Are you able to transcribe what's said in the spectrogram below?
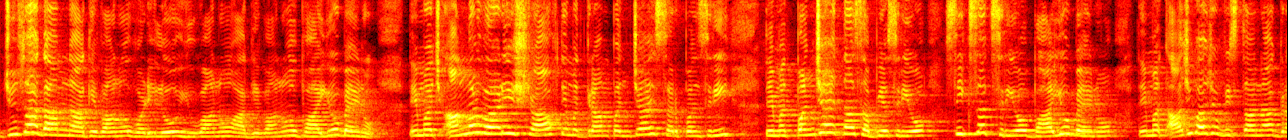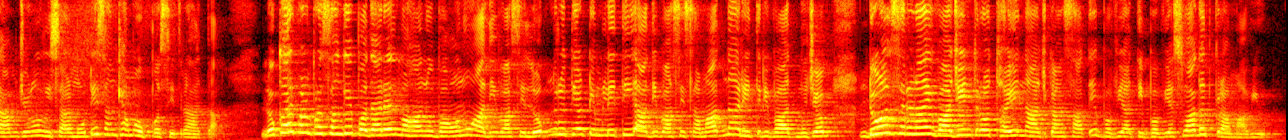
જુસા ગામના આગેવાનો, વડીલો, યુવાનો, આગેવાનો, ભાઈઓ, બહેનો તેમજ આંગણવાડી સ્ટાફ તેમજ ગ્રામ પંચાયત સરપંચશ્રી તેમજ પંચાયતના સભ્યશ્રીઓ, શિક્ષકશ્રીઓ, ભાઈઓ, બહેનો તેમજ આજુબાજુ વિસ્તારના ગ્રામજનો વિશાળ મોટી સંખ્યામાં ઉપસ્થિત રહ્યા હતા. લોકાર્પણ પ્રસંગે પધારેલ મહાનુભાવોનું આદિવાસી લોકનૃત્ય ટીમલીથી આદિવાસી સમાજના રીત રિવાજ મુજબ ઢોલ શરણાઈ વાજિંત્રો થઈ નાચગાન સાથે ભવ્યાતિ ભવ્ય સ્વાગત કરવામાં આવ્યું.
